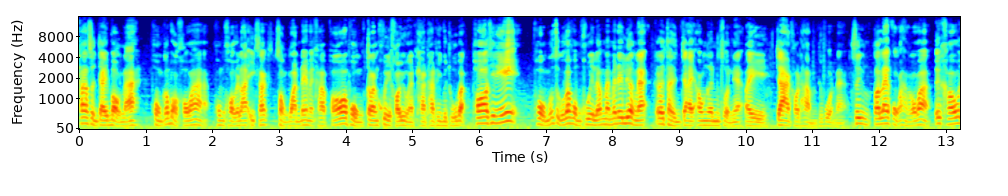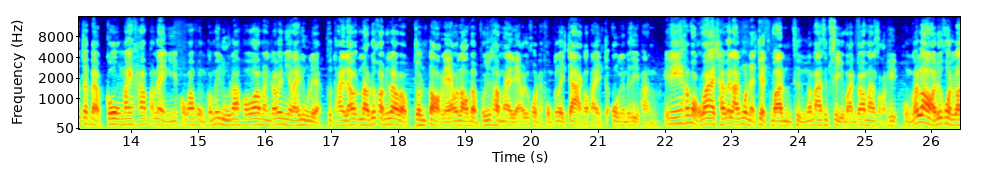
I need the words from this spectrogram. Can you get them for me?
ถ้าสนใจบอกนะผมก็บอกเขาว่าผมขอเวลาอีกสัก 2 วันได้ไหมครับ เพราะว่าผมกำลังคุยเขาอยู่ไงทางทางทีมยูทูบอะพอทีนี้ ผมรู้สึกว่าผมคุยแล้วมันไม่ได้เรื่องแล้ว ก็เลยตัดสินใจเอาเงินส่วนนี้ไปจ้างเขาทำทุกคนนะ ซึ่งตอนแรกผมถามเขาว่า เอ้ยเขาจะแบบโกงไหมครับอะไรอย่างงี้ เพราะว่าผมก็ไม่รู้นะ เพราะว่ามันก็ไม่มีอะไรให้ดูเลย สุดท้ายแล้วเราด้วยความที่เราแบบจนตอกแล้ว เราแบบรู้จะทำอะไรแล้วทุกคนนะผมก็เลยจ้างเขาไปจะโอนเงินไปสี่พันทีนี้เขาบอกว่าใช้เวลาหมดเนี่ยเจ็ดวันถึงประมาณ14วันก็ประมาณสองอาทิตย์ผมก็รอทุกคนรอ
